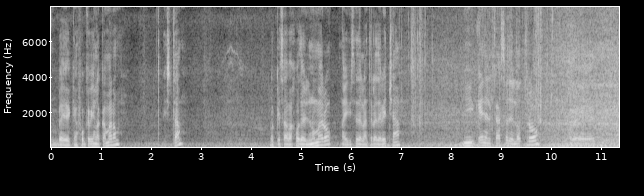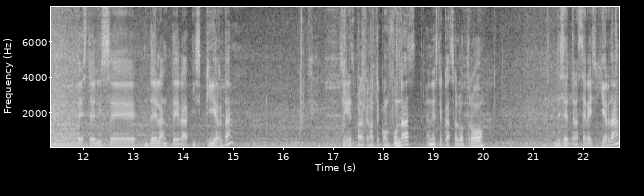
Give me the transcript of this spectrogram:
ve que enfoque bien la cámara. Ahí está. Lo que es abajo del número ahí dice delantera derecha. Y en el caso del otro a ver este dice delantera izquierda. Si es para que no te confundas. En este caso el otro dice trasera izquierda.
